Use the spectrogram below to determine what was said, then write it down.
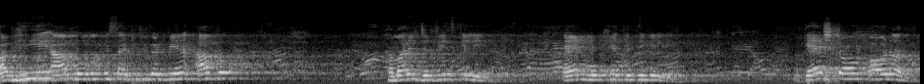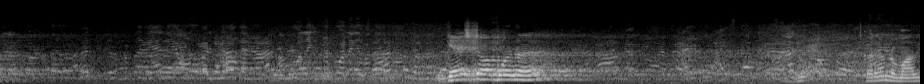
अभी आप लोगों के सर्टिफिकेट भी हैं। अब हमारे जजेस के लिए एंड मुख्य अतिथि के लिए guest of honour guest of honour Karan रुमाल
